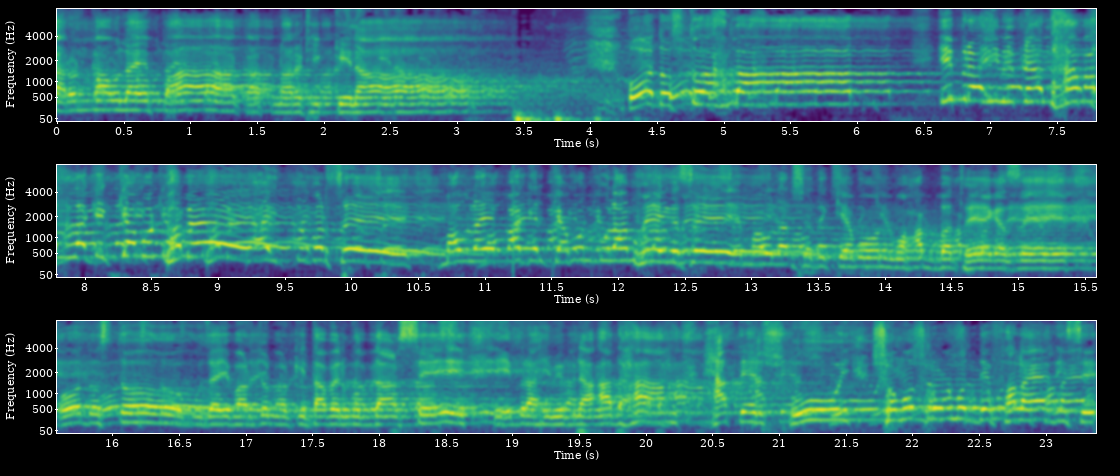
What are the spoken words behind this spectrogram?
কারণ মাওলায় পাক আপনার ঠিক কিনা? ও দোস্ত আহবাব ইব্রাহিম ইবনে আদহাম আল্লাহকে কেমন ভাবে আয়ত্ত করছে? মাওলায়ে পাকের কেমন গোলাম হয়ে গেছে? মাওলার সাথে কেমন মোহাব্বত হয়ে গেছে? ও দোস্ত, বুঝাইবার জন্য কিতাবের মধ্যে আসছে, ইব্রাহিম ইবনে আদহাম হাতের সুই সমুদ্রের মধ্যে ফালায়া দিছে।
